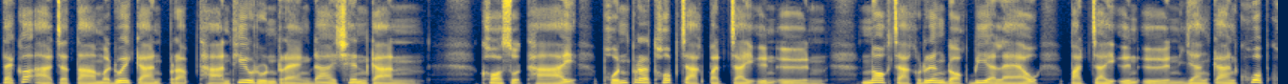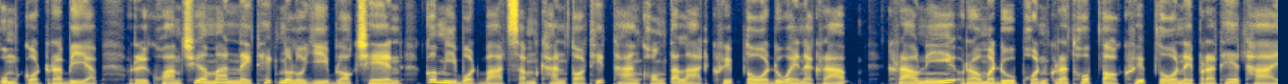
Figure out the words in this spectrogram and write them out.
แต่ก็อาจจะตามมาด้วยการปรับฐานที่รุนแรงได้เช่นกัน ข้อสุดท้าย ผลกระทบจากปัจจัยอื่น ๆ นอกจากเรื่องดอกเบี้ยแล้ว ปัจจัยอื่น ๆ อย่างการควบคุมกฎระเบียบ หรือความเชื่อมั่นในเทคโนโลยีบล็อกเชน ก็มีบทบาทสำคัญต่อทิศทางของตลาดคริปโตด้วยนะครับ คราวนี้เรามาดูผลกระทบต่อคริปโตในประเทศไทย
